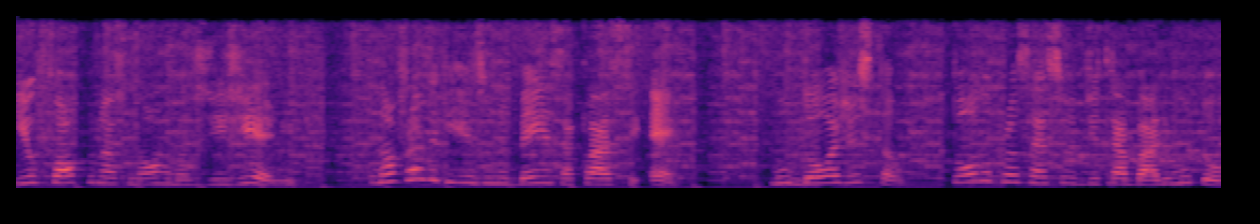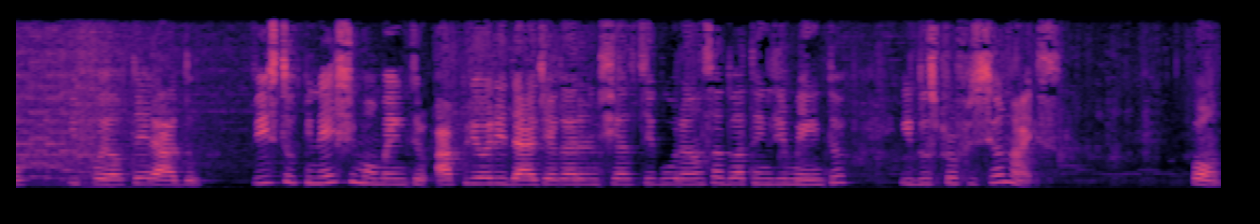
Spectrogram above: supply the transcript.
e o foco nas normas de higiene. Uma frase que resume bem essa classe é: mudou a gestão. Todo o processo de trabalho mudou e foi alterado, visto que neste momento a prioridade é garantir a segurança do atendimento e dos profissionais. Bom,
